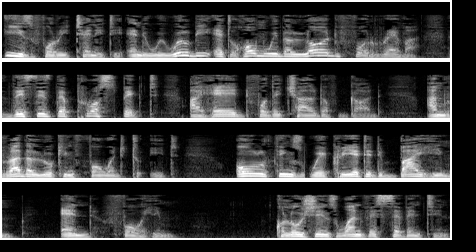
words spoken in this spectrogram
is for eternity and we will be at home with the Lord forever. This is the prospect ahead for the child of God. I'm rather looking forward to it. All things were created by Him and for Him. Colossians 1 verse 17.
